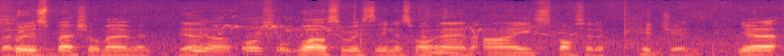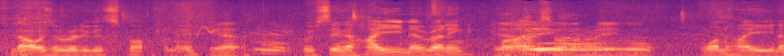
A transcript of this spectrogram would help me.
But, Pretty um, special moment. Yeah. Yeah, awesome. What else have we seen this morning? And morning? then I spotted a pigeon. Yeah, that was a really good spot for me. Yeah. Yeah. We've seen a hyena running. Yeah. by, I saw the Hyena, hyena. hyena. One hyena.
